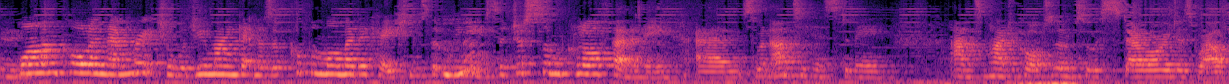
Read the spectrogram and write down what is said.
Okay. While I'm calling them, Rachel, would you mind getting us a couple more medications that we need? So just some chlorphenamine, um, so an antihistamine, and some hydrocortisone, so a steroid as well.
